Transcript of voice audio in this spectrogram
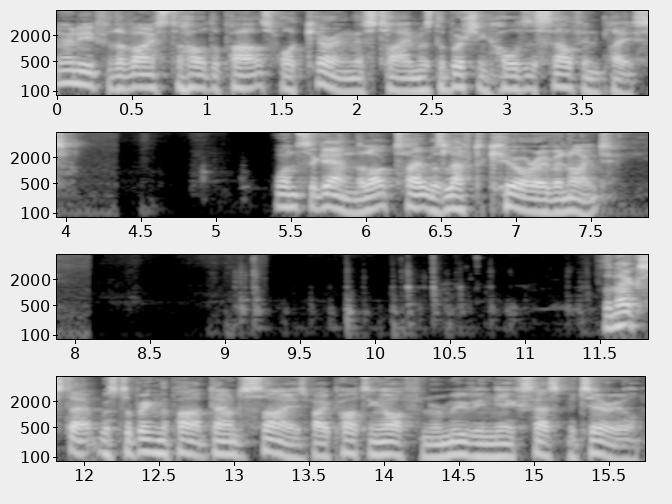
No need for the vise to hold the parts while curing this time as the bushing holds itself in place. Once again, the Loctite was left to cure overnight. The next step was to bring the part down to size by parting off and removing the excess material.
